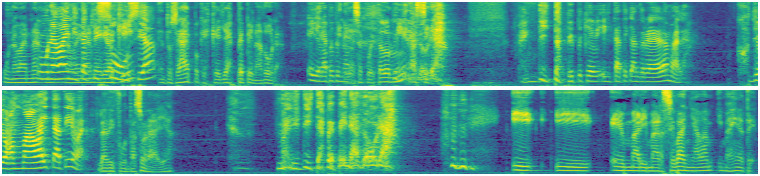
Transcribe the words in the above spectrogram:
Una vaina. Una vainita aquí negra sucia. Entonces, ay, porque es que ella es pepenadora. Ella era Pepe Ella se acuesta a dormir así. Pepenadora. Maldita Pepe, que y Tati Cantoral era mala. Yo amaba a Itati mala. La difunta Soraya. Maldita pepenadora. Y, y en Marimar se bañaban, imagínate,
